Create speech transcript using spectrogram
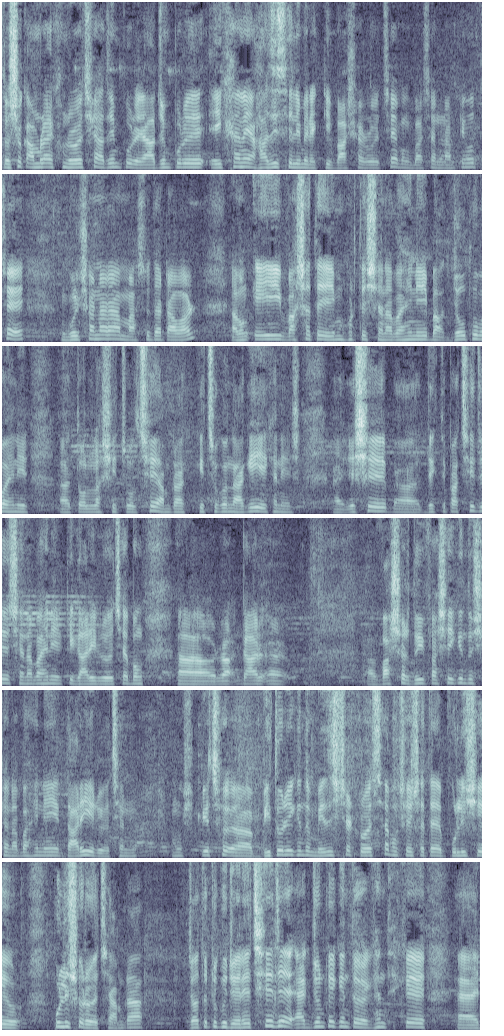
দর্শক আমরা এখন রয়েছে আজিমপুরে। আজিমপুরে এইখানে হাজি সেলিমের একটি বাসা রয়েছে এবং বাসার নামটি হচ্ছে গুলশানারা মাসুদা টাওয়ার এবং এই বাসাতে এই মুহূর্তে সেনাবাহিনী বা যৌথ বাহিনীর তল্লাশি চলছে। আমরা কিছুক্ষণ আগেই এখানে এস- দেখতে পাচ্ছি যে সেনাবাহিনীর একটি গাড়ি রয়েছে এবং বাসার দুই পাশেই কিন্তু সেনাবাহিনী দাঁড়িয়ে রয়েছেন। আহ, ভিতরে কিন্তু ম্যাজিস্ট্রেট রয়েছে এবং সেই সাথে পুলিশে পুলিশও রয়েছে। আমরা যতটুকু জেনেছি যে একজনকে কিন্তু এখান থেকে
